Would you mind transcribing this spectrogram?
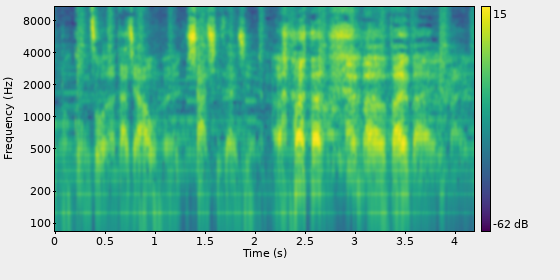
我们工作了，大家我们下期再见 啊，呃，拜拜拜拜拜。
